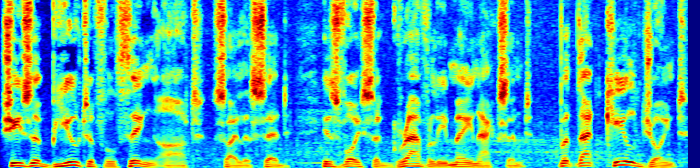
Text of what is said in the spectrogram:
She's a beautiful thing, Art, Silas said, his voice a gravelly Maine accent. But that keel joint,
